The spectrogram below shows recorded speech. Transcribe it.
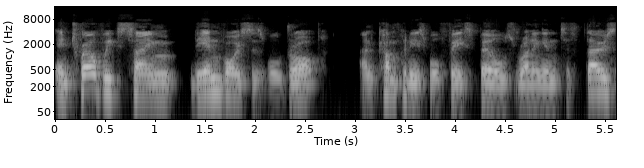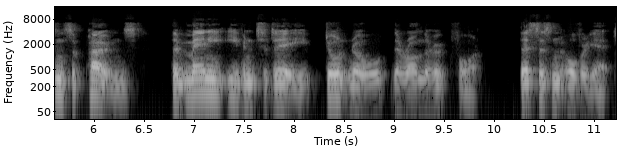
In 12 weeks' time, the invoices will drop and companies will face bills running into thousands of pounds that many, even today, don't know they're on the hook for. This isn't over yet.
